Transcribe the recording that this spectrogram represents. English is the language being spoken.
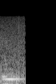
Thank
